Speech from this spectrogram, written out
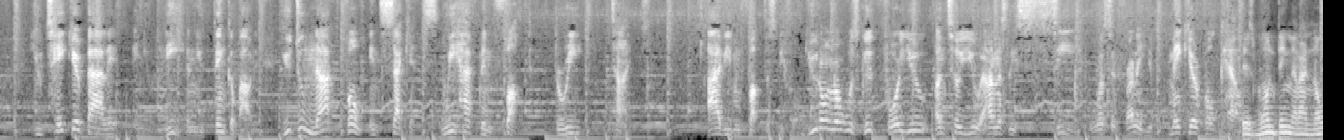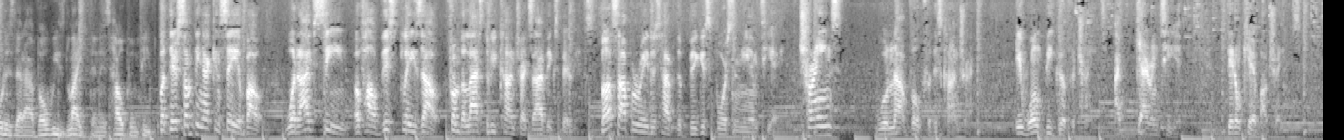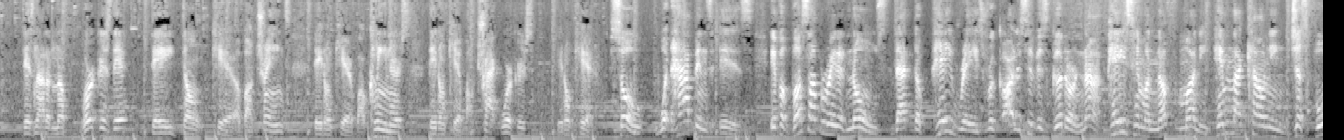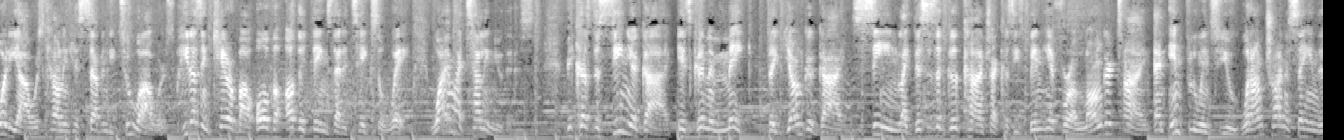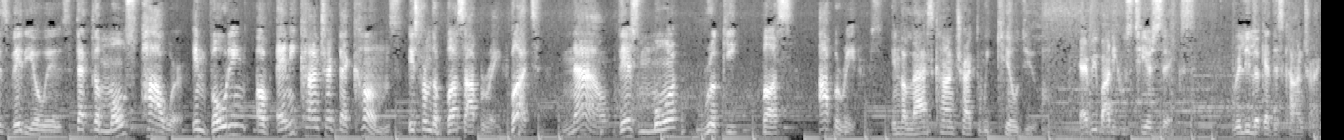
You take your ballot and you leave and you think about it. You do not vote in seconds. We have been fucked three times. I've even fucked us before. You don't know what's good for you until you honestly see what's in front of you. Make your vote count. There's one thing that I noticed that I've always liked and is helping people. But there's something I can say about what I've seen of how this plays out from the last three contracts I've experienced. Bus operators have the biggest force in the MTA. Trains will not vote for this contract. It won't be good for trains. I guarantee it. They don't care about trains. There's not enough workers there. They don't care about trains. They don't care about cleaners. They don't care about track workers. They don't care. So, what happens is if a bus operator knows that the pay raise, regardless if it's good or not, pays him enough money, him not counting just 40 hours, counting his 72 hours, he doesn't care about all the other things that it takes away. Why am I telling you this? Because the senior guy is gonna make the younger guy seem like this is a good contract because he's been here for a longer time and influence you. What I'm trying to say in this video is that the most power in voting of any contract that comes is from the bus operator. But now there's more rookie bus operators. In the last contract, we killed you. Everybody who's tier six, really look at this contract.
